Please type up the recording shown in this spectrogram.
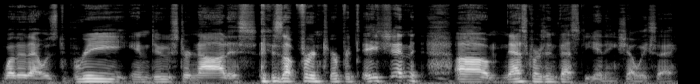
whether that was debris induced or not is, is up for interpretation. Um, NASCAR's investigating, shall we say.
